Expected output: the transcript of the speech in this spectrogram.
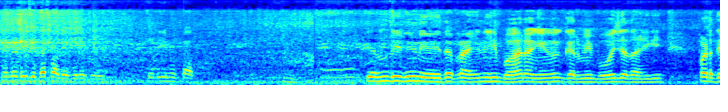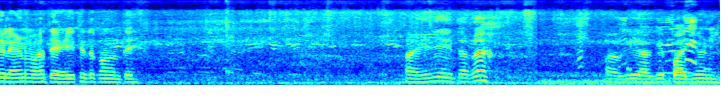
ਚਲੋ ਠੀਕ ਹੈ ਪਾ ਦੇ ਫਿਰ ਕੋਈ ਚਲੀ ਫਿਰ ਘਰ ਕਿਰਨ ਦੀਦੀ ਨਹੀਂ ਆਈ ਤਾਂ ਭਾਈ ਨਹੀਂ, ਬਾਹਰ ਆ ਗਏ ਕਿਉਂਕਿ ਗਰਮੀ ਬਹੁਤ ਜ਼ਿਆਦਾ ਹੈਗੀ। ਪਰਦੇ ਲੈਣ ਵਾਸਤੇ ਆਏ ਇੱਥੇ ਦੁਕਾਨ ਤੇ। ਆਏ ਨਹੀਂ ਤੱਕ। ਆ ਗਏ ਆ ਗਏ ਭਾਜੀ ਹੁਣੀ।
